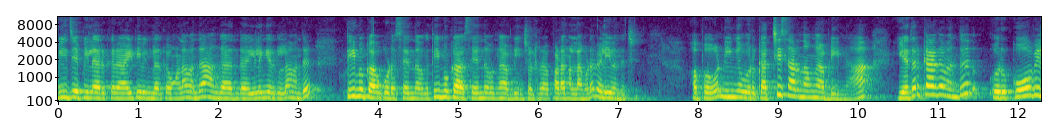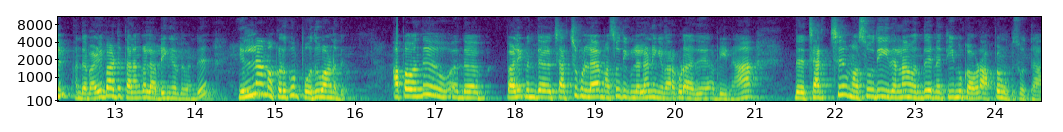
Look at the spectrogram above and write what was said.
பிஜேபியில் இருக்கிற ஐடி விங்கில் இருக்கவங்கலாம் வந்து அங்கே அந்த இளைஞர்கள்லாம் வந்து திமுக கூட சேர்ந்தவங்க திமுக சேர்ந்தவங்க அப்படின்னு சொல்கிற படங்கள்லாம் கூட வெளியே வந்துச்சு. அப்போது நீங்கள் ஒரு கட்சி சார்ந்தவங்க அப்படின்னா எதற்காக வந்து ஒரு கோவில் அந்த வழிபாட்டு தலங்கள் அப்படிங்கிறது வந்து எல்லா மக்களுக்கும் பொதுவானது. அப்போ வந்து அந்த வழி இந்த சர்ச்சுக்குள்ளே மசூதிக்குள்ளெல்லாம் நீங்கள் வரக்கூடாது அப்படின்னா இந்த சர்ச்சு மசூதி இதெல்லாம் வந்து என்ன திமுகவோட அப்பன் விட்டு சொத்தா?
